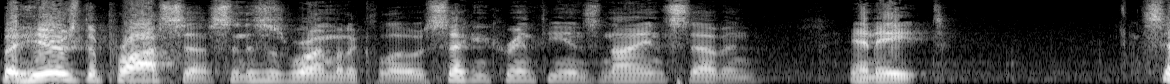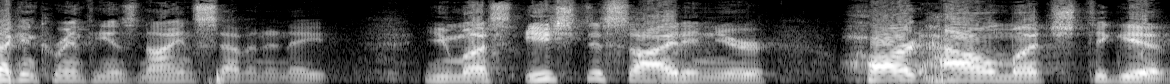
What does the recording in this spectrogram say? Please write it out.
But here's the process, and this is where I'm going to close. 2 Corinthians 9 7 and 8. 2 Corinthians 9, 7, and 8. You must each decide in your heart how much to give.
